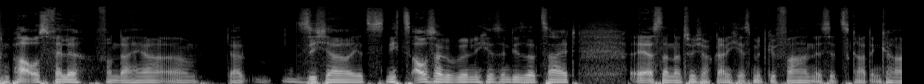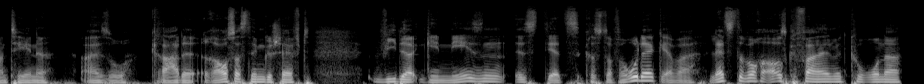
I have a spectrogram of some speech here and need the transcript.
ein paar Ausfälle. Von daher ähm, da sicher jetzt nichts Außergewöhnliches in dieser Zeit. Er ist dann natürlich auch gar nicht erst mitgefahren, ist jetzt gerade in Quarantäne. Also gerade raus aus dem Geschäft. Wieder genesen ist jetzt Christopher Rudek. Er war letzte Woche ausgefallen mit Corona,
